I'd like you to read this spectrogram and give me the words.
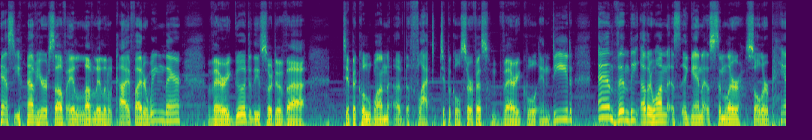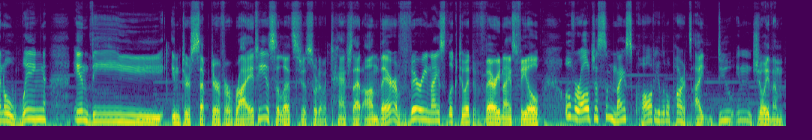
yes, you have yourself a lovely little K.I.E Fighter wing there. Very good. These sort of uh, typical one of the flat typical surface. Very cool indeed. And then the other one, again, a similar solar panel wing in the interceptor variety. So let's just sort of attach that on there. Very nice look to it, very nice feel. Overall, just some nice quality little parts. I do enjoy them.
